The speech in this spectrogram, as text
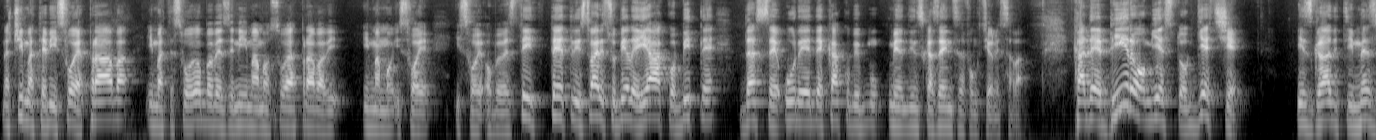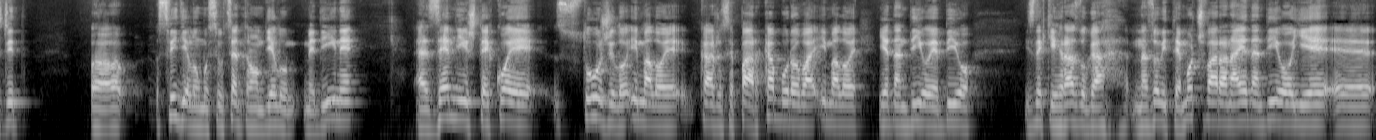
Znači imate vi svoje prava, imate svoje obaveze, mi imamo svoja prava, vi imamo i svoje, i svoje obaveze. Te, te tri stvari su bile jako bitne da se urede kako bi medinska zajednica funkcionisala. Kada je birao mjesto gdje će izgraditi mesđid, uh, svidjelo mu se u centralnom dijelu Medine, e, zemljište koje je služilo, imalo je, kaže se, par kaburova, imalo je, jedan dio je bio iz nekih razloga, nazovite močvara, na jedan dio je e,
